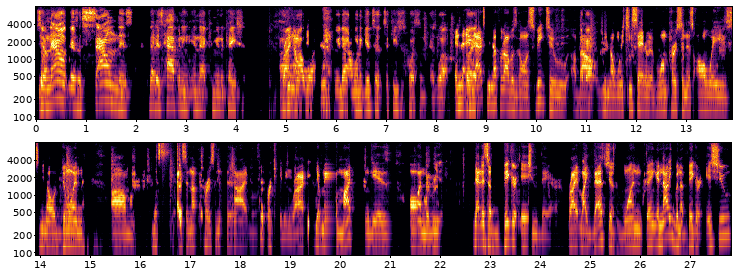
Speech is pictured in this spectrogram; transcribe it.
So Yeah. now there's a soundness that is happening in that communication. Uh, Right. and I want, we now I want to get to, to Keisha's question as well. And, and actually, that's what I was going to speak to about. You know, when she said if one person is always, you know, doing um this, this another person is not reciprocating, right? I mean, my thing is on the re- that is a bigger issue there, right? Like that's just one thing, and not even a bigger issue,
